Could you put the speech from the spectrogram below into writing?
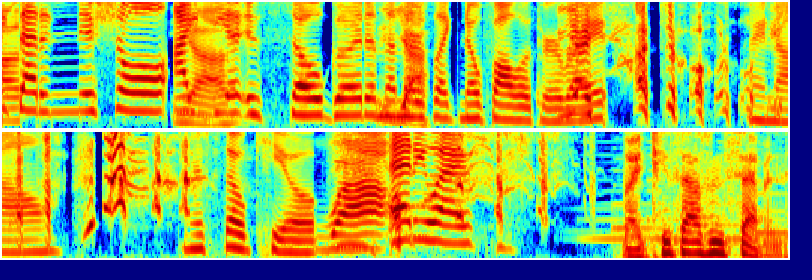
like that initial Yeah. idea is so good and then Yeah. there's like no follow through, Yeah, right? yeah, totally I know. You're so cute. wow Anyway, By 2007,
